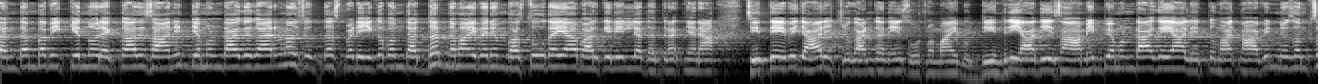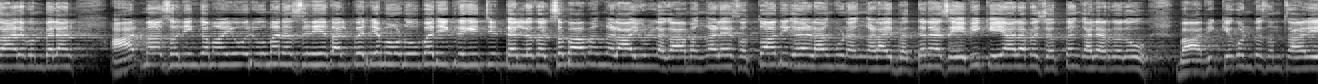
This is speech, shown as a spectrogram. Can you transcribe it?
ബന്ധം ഭവിക്കുന്നു. രക്താതി സാന്നിധ്യം ഉണ്ടാകുക കാരണം ശുദ്ധ സ്ഫടികവും തദ്ഭർണമായി വരും. വസ്തുതയാ പാർക്കിലില്ല തദ്ജ്ഞന ചിത്തെ വിചാരിച്ചു കാണുക നീ സൂക്ഷ്മമായി. ബുദ്ധീന്ദ്രിയാദി സാമീപ്യമുണ്ടാകയാൽ എത്തും ആത്മാവിന്യു സംസാരവും ബലാൽ. ആത്മാസ്വലിംഗമായ ഒരു മനസ്സിനെ താല്പര്യമോടു പരിഗ്രഹിച്ചിട്ടല്ലോ തത്സ്വഭാവങ്ങളായുള്ള കാമങ്ങളെ സ്വത്വാദികളാം ഗുണങ്ങളായി ബദ്ധന സേവിക്കയാൽ അവശത്വം കലർന്നതോ. ഭാവിക്ക കൊണ്ട് സംസാരേ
